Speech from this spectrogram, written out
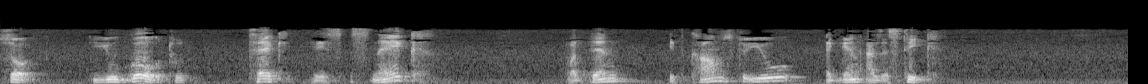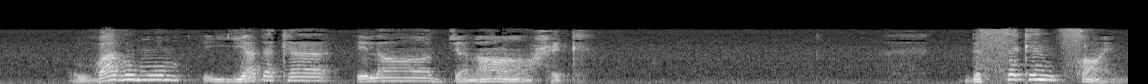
So you go to take his snake, but then it comes to you again as a stick. وَضْمُمْ يَدَكَ إِلَى جَنَاحِكَ The second sign,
